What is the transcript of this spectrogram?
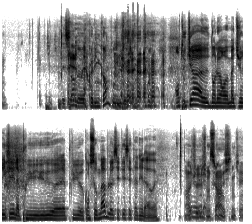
oui. De Colin Camp ou En tout cas, euh, dans leur maturité la plus, euh, la plus consommable, c'était cette année-là, ouais. Ouais, je, je me souviens d'un film qui a,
